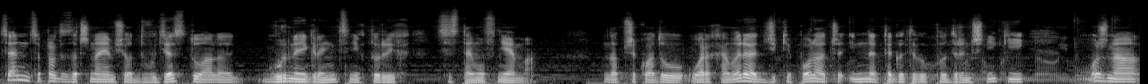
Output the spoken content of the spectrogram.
Ceny co prawda zaczynają się od 20, ale górnej granicy niektórych systemów nie ma. Dla przykładu Warhammera, Dzikie Pola czy inne tego typu podręczniki można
